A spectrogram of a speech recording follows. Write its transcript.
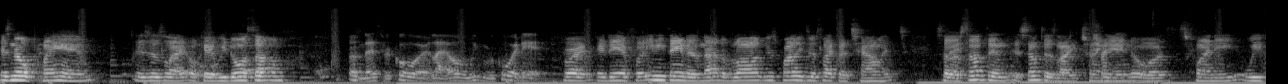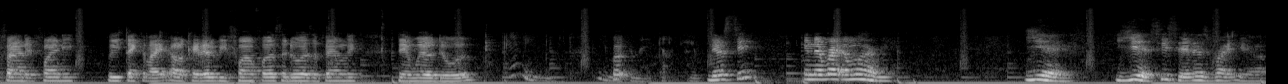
it's no plan. It's just like okay, we doing something, let's record. Like, oh, we can record that. right? And then for anything that's not the vlog, it's probably just like a challenge. So if something if something's like trending or it's funny, we find it funny. We think like okay, that'll be fun for us to do as a family. Then we'll do it. Hey, But- missing that document. That's it. Isn't that right, Amari? Yes. Yes, he said that's right, y'all.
